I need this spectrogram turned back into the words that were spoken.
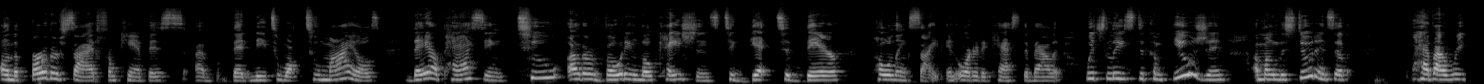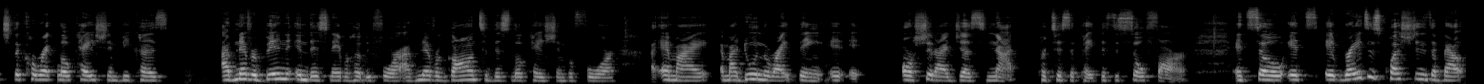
on the further side from campus uh, that need to walk two miles, they are passing two other voting locations to get to their polling site in order to cast the ballot, which leads to confusion among the students of have I reached the correct location because I've never been in this neighborhood before. I've never gone to this location before. Am I am I doing the right thing? It, it, or should I just not participate? This is so far. And so it's it raises questions about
